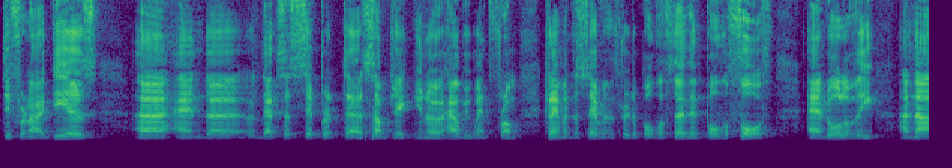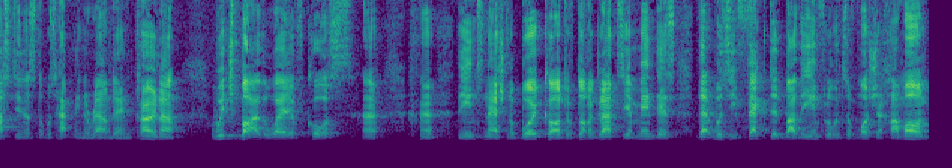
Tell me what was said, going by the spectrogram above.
different ideas. Uh, and uh, that's a separate uh, subject, you know, how we went from Clement VII through to Paul III, then Paul IV, and all of the uh, nastiness that was happening around Ancona, which, by the way, of course, the international boycott of Dona Gracia Mendes that was effected by the influence of Moshe Hamon,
